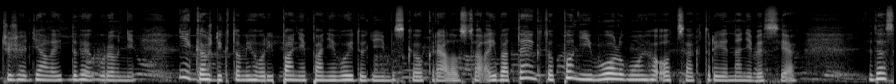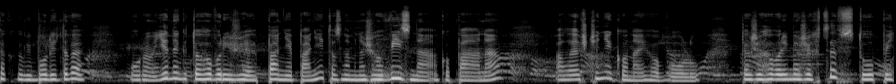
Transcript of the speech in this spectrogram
Čiže ďalej dve úrovne. Nie každý, kto mi hovorí, pane, pane, vojdu do nebeského kráľovstva, ale iba ten, kto plní vôľu môjho Otca, ktorý je na nebesiach. Dá sa, ako by boli dve úrovne. Jeden, kto hovorí, že pane, pane, to znamená, že ho vyzná ako pána, ale ešte nekoná jeho vôľu. Takže hovoríme, že chce vstúpiť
